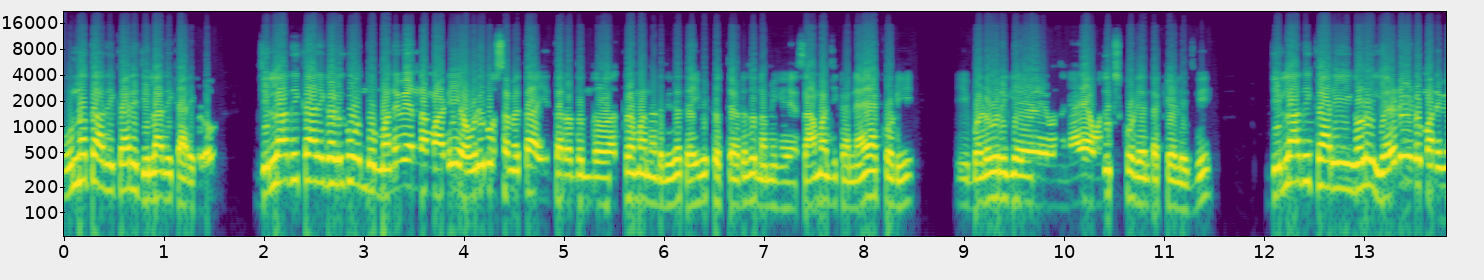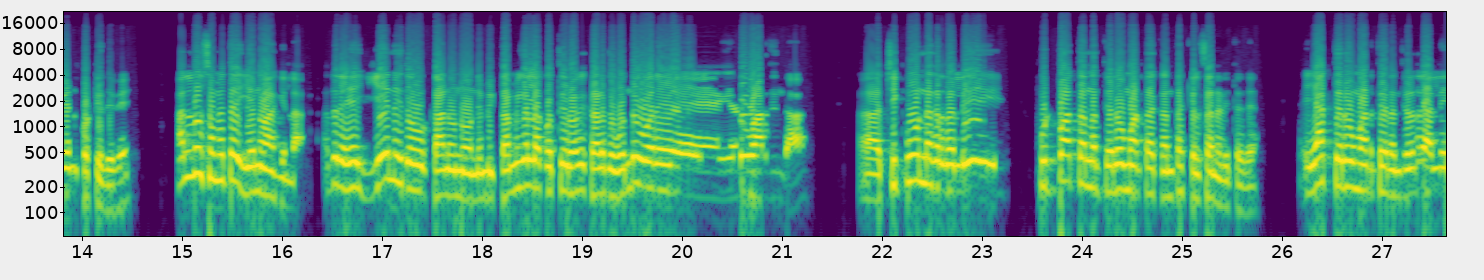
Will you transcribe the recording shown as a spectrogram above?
ಉನ್ನತ ಅಧಿಕಾರಿ ಜಿಲ್ಲಾಧಿಕಾರಿಗಳು. ಜಿಲ್ಲಾಧಿಕಾರಿಗಳಿಗೂ ಒಂದು ಮನವಿಯನ್ನ ಮಾಡಿ ಅವರಿಗೂ ಸಮೇತ ಈ ತರದೊಂದು ಅಕ್ರಮ ನಡೆದಿದೆ. ದಯವಿಟ್ಟು ತಡೆದು ನಮಗೆ ಸಾಮಾಜಿಕ ನ್ಯಾಯ ಕೊಡಿ. ಈ ಬಡವರಿಗೆ ಒಂದು ನ್ಯಾಯ ಒದಗಿಸ್ಕೊಡಿ ಅಂತ ಕೇಳಿದ್ವಿ. ಜಿಲ್ಲಾಧಿಕಾರಿಗಳು ಎರಡೆರಡು ಮನವಿಯನ್ನು ಕೊಟ್ಟಿದ್ದೇವೆ. ಅಲ್ಲೂ ಸಮೇತ ಏನೂ ಆಗಿಲ್ಲ. ಆದ್ರೆ ಏನಿದು ಕಾನೂನು? ನಿಮಗೆ ತಮಗೆಲ್ಲ ಗೊತ್ತಿರೋ ಹಾಗೆ ಕಳೆದ ಒಂದೂವರೆ, ಎರಡು ವಾರದಿಂದ ಚಿಕ್ಕಮೂರ್ ನಗರದಲ್ಲಿ ಫುಟ್ಪಾತ್ ಅನ್ನು ತೆರವು ಮಾಡ್ತಕ್ಕಂಥ ಕೆಲಸ ನಡೀತದೆ. ಯಾಕೆ ತೆರವು ಮಾಡ್ತಾರೆ ಅಂತ ಹೇಳಿದ್ರೆ ಅಲ್ಲಿ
